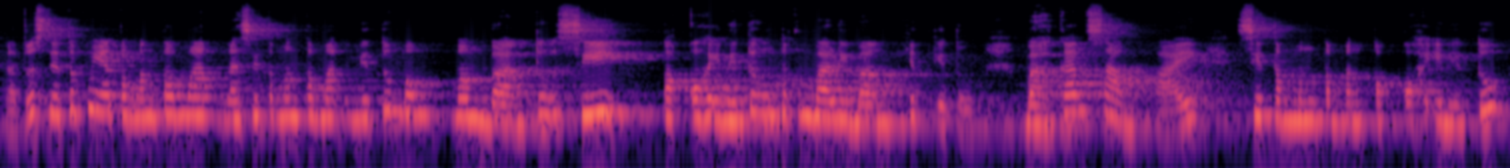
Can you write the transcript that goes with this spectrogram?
Nah terus dia tuh punya teman-teman. Nah si teman-teman ini tuh mem- membantu si tokoh ini tuh untuk kembali bangkit gitu. Bahkan sampai si teman-teman tokoh ini tuh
